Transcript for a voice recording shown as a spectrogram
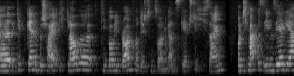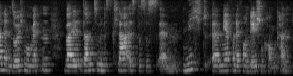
äh, gebt gerne Bescheid. Ich glaube, die Bobbi Brown Foundations sollen ganz gelbstichig sein. Und ich mag das eben sehr gerne in solchen Momenten, weil dann zumindest klar ist, dass es ähm, nicht äh, mehr von der Foundation kommen kann,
